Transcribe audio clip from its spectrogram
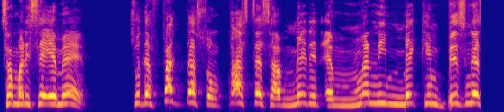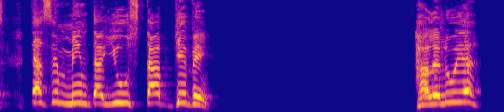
Somebody say amen. So the fact that some pastors have made it a money making business doesn't mean that you stop giving. Hallelujah.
